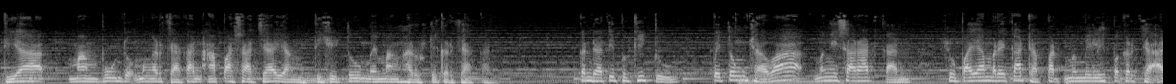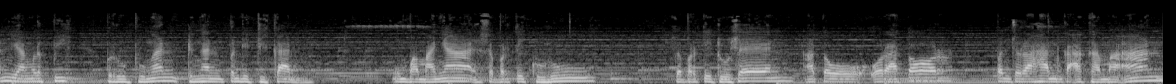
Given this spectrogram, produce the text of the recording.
Dia mampu untuk mengerjakan apa saja yang di situ memang harus dikerjakan. Kendati begitu, Petung Jawa mengisyaratkan supaya mereka dapat memilih pekerjaan yang lebih berhubungan dengan pendidikan. Umpamanya seperti guru, seperti dosen atau orator pencerahan keagamaan,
